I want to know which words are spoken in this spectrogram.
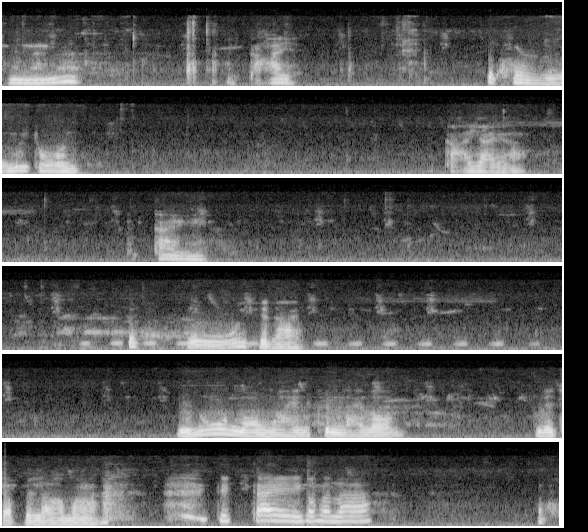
หือตาย โอ้โห ไม่โดน กายใหญ่นะใกล้โอ้โหเสียดายอยู่นู่นมองมาเห็นขึ้นหลายรอบเลยจับเวลามา ใกล้ๆเข้ามาละโอ้โห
